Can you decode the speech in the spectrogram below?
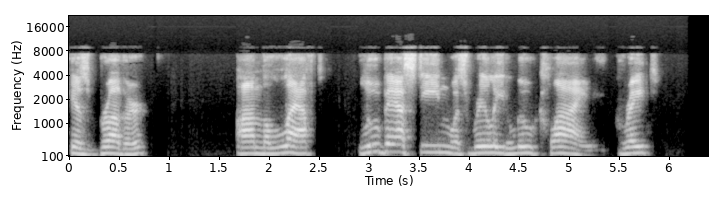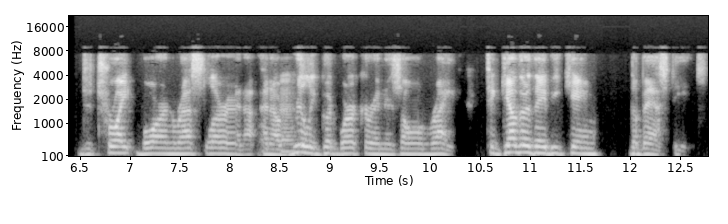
his brother, on the left. Lou Bastien was really Lou Klein, great Detroit born wrestler and a, and a really good worker in his own right. Together they became the Bastiens.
